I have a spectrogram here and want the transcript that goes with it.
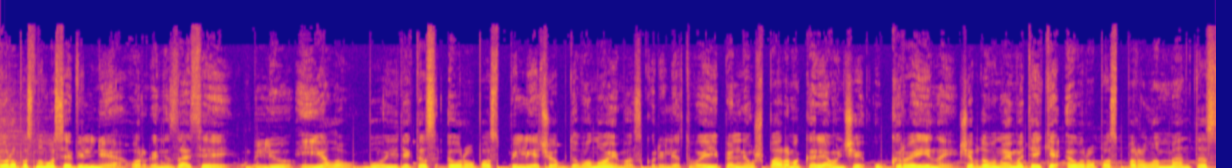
Europos namuose Vilniuje organizacijai Blue Yellow buvo įteiktas Europos piliečio apdovanojimas, kurį Lietuva įpelnė už paramą kariaujančiai Ukrainai. Šį apdovanojimą teikė Europos parlamentas.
